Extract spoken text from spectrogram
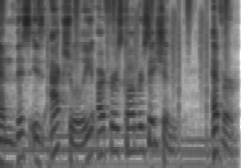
and this is actually our first conversation ever.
